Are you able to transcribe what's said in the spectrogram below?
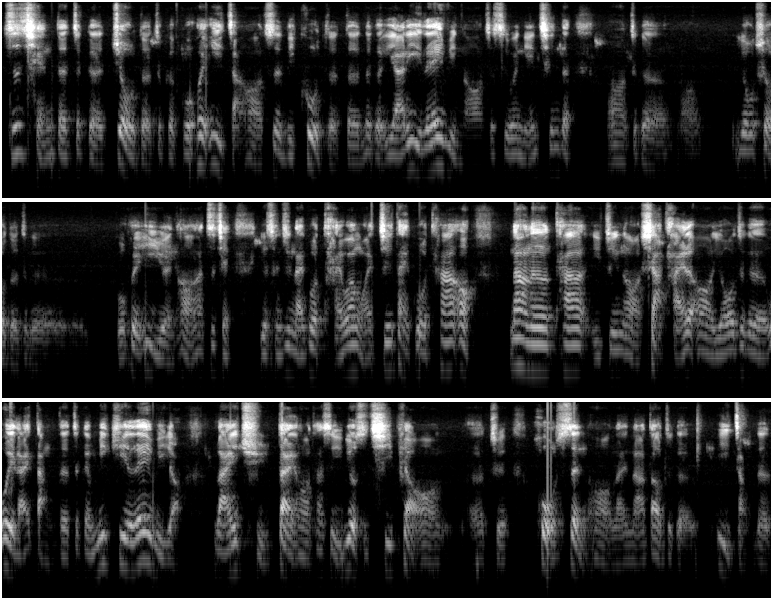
之前的这个旧的这个国会议长哦是里库的的那个亚历雷维哦，这是一位年轻的哦这个哦优秀的这个国会议员哈。他之前也曾经来过台湾，我还接待过他哦。那呢，他已经哦下台了哦，由这个未来党的这个 Mickey Levy 哦。来取代哈，他是以六十七票哦，而且获胜哦，来拿到这个议长的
